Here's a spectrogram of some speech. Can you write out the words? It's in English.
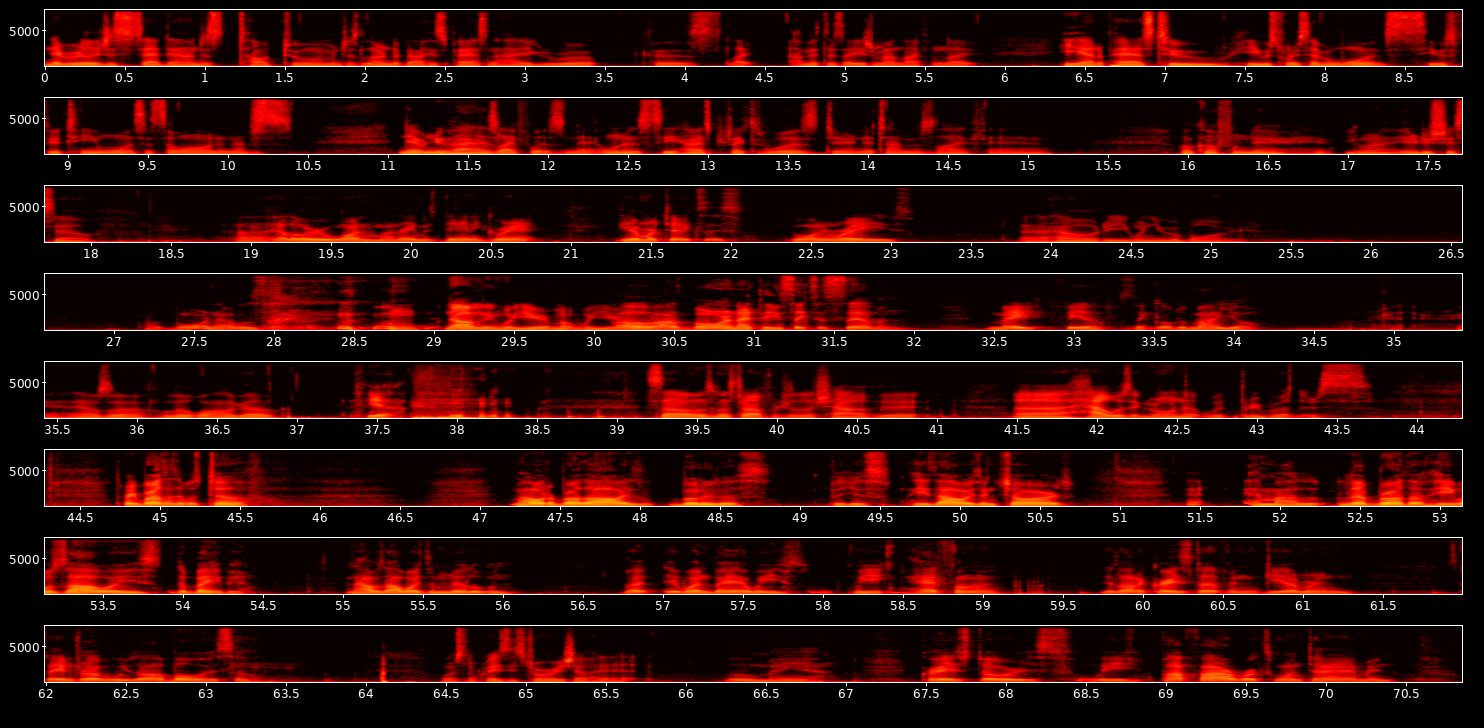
Never really just sat down, just talked to him, and just learned about his past and how he grew up. Cause like I'm at this age in my life, and like he had a past too. He was 27 once, he was 15 once, and so on. And I just never knew how his life was, and I wanted to see how his perspective was during that time in his life, and we'll go from there. If you want to introduce yourself. Uh, hello, everyone. My name is Danny Grant, Gilmer, Texas, born and raised. Uh, how old are you when you were born? I was born. I was. no, I mean what year? What year? oh, I was born 1967, May 5th, Cinco de Mayo. Okay, yeah, that was a little while ago. Yeah. So I'm just gonna start off with your little childhood. Uh, how was it growing up with three brothers? Three brothers. It was tough. My older brother always bullied us because he's always in charge, and my little brother he was always the baby, and I was always the middle one. But it wasn't bad. We we had fun. Did a lot of crazy stuff in Gilmer and stayed in trouble. We was all boys, so. What were some crazy stories y'all had? Oh man, crazy stories. We popped fireworks one time and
